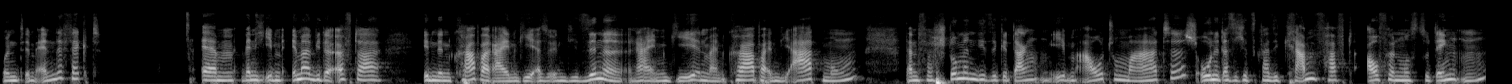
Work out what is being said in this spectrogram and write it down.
Und im Endeffekt, ähm, wenn ich eben immer wieder öfter in den Körper reingehe, also in die Sinne reingehe, in meinen Körper, in die Atmung, dann verstummen diese Gedanken eben automatisch, ohne dass ich jetzt quasi krampfhaft aufhören muss zu denken.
